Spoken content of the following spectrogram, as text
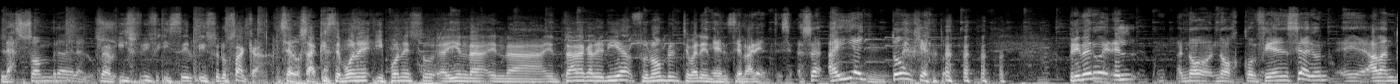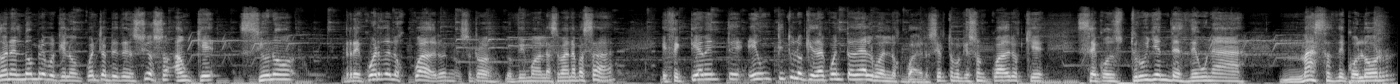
La sombra de la luz. Claro, y, se, lo saca. Se lo saca. Y se pone, y pone ahí en la, en la entrada a la galería su nombre entre paréntesis. Entre paréntesis. O sea, ahí hay mm. todo un gesto. Primero, él no, nos confidenciaron, eh, abandona el nombre porque lo encuentra pretencioso, aunque si uno recuerde los cuadros, nosotros los vimos la semana pasada, efectivamente es un título que da cuenta de algo en los cuadros, ¿cierto? Porque son cuadros que se construyen desde unas masas de color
